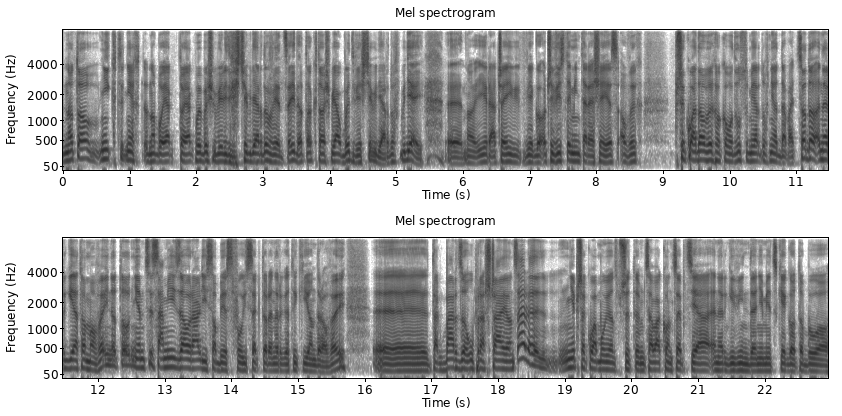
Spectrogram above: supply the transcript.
No to nikt nie, no bo jak, to jakby byśmy mieli 200 miliardów więcej, no to ktoś miałby 200 miliardów mniej. Y, No i raczej w jego oczywistym interesie jest owych przykładowych około 200 miliardów nie oddawać. Co do energii atomowej, no to Niemcy sami zaorali sobie swój sektor energetyki jądrowej, e, tak bardzo upraszczając, ale nie przekłamując przy tym, cała koncepcja energii windę niemieckiego to było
